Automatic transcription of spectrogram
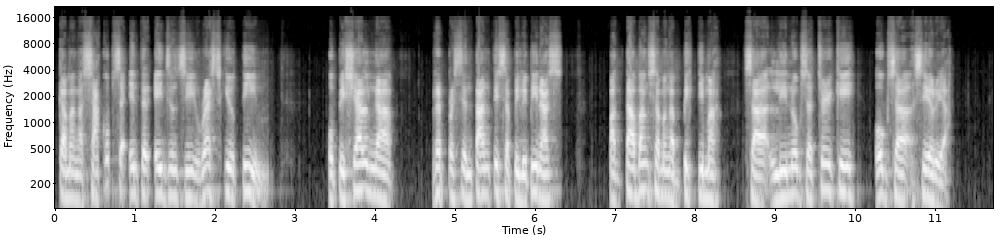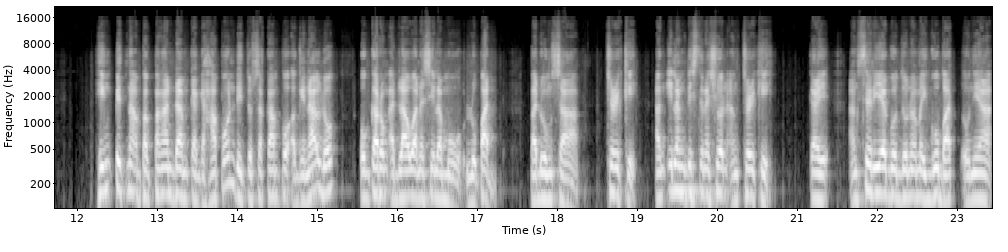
ka mga sakop sa Interagency Rescue Team. Opisyal nga representante sa Pilipinas pagtabang sa mga biktima sa linog sa Turkey o sa Syria. Hingpit na ang pagpangandam kagahapon dito sa Campo Aguinaldo o karong adlaw na sila mo lupad padung sa Turkey. Ang ilang destinasyon ang Turkey. Kay ang Syria doon na may gubat o niya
